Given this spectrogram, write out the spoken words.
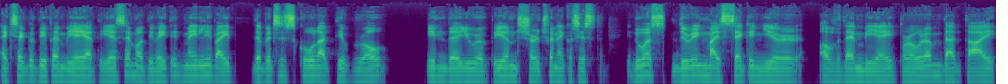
executive MBA at IESE, motivated mainly by the business school active role in the European search fund ecosystem. It was during my second year of the MBA program that I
